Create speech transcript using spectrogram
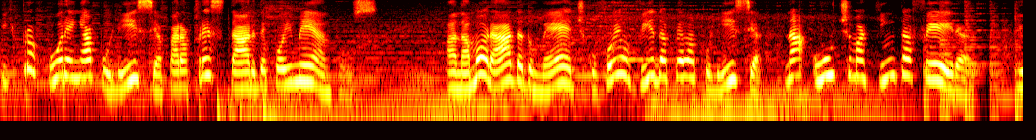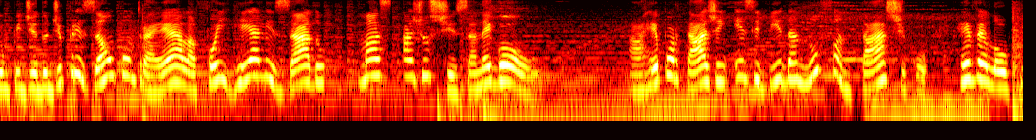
e que procurem a polícia para prestar depoimentos. A namorada do médico foi ouvida pela polícia na última quinta-feira e um pedido de prisão contra ela foi realizado, mas a justiça negou. A reportagem exibida no Fantástico revelou que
